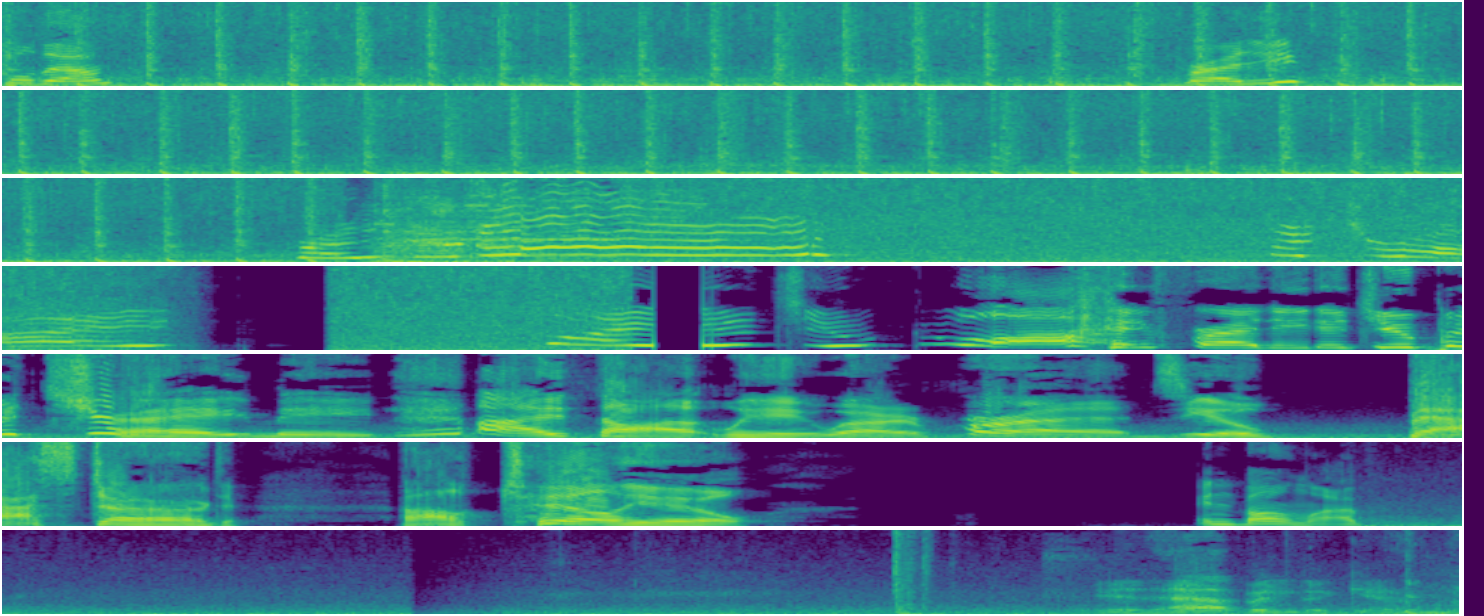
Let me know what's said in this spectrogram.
Cool down. Freddy, no! Ah! I tried! Why did you... Why, Freddy, did you betray me? I thought we were friends, you bastard! I'll kill you! In Bonelab. It happened again.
